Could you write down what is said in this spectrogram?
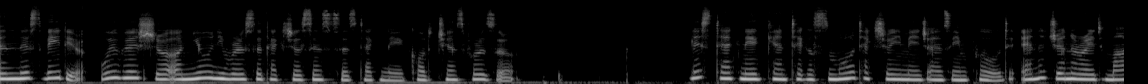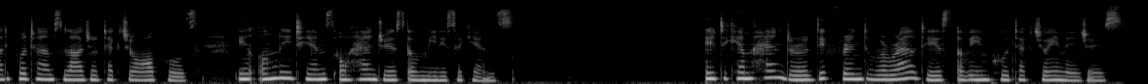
In this video, we will show a new universal texture synthesis technique called transposer. This technique can take a small texture image as input and generate multiple times larger texture outputs in only tens or hundreds of milliseconds. It can handle different varieties of input texture images.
